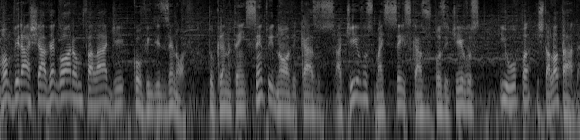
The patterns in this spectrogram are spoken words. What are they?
vamos virar a chave agora, vamos falar de Covid-19. Tucano tem 109 casos ativos, mais seis casos positivos e UPA está lotada.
